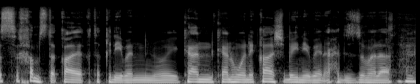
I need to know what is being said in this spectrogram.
بس خمس دقائق تقريبا كان كان هو نقاش بيني وبين أحد الزملاء. صحيح.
